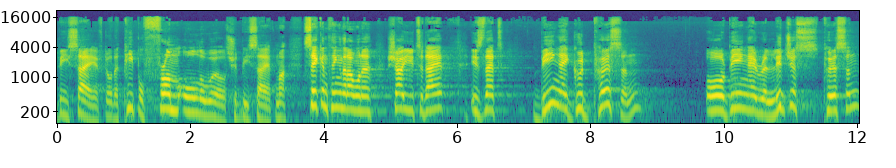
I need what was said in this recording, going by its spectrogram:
be saved, or that people from all the world should be saved. My second thing that I want to show you today is that being a good person or being a religious person,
